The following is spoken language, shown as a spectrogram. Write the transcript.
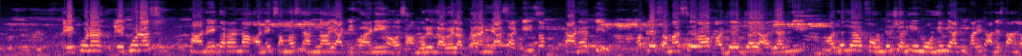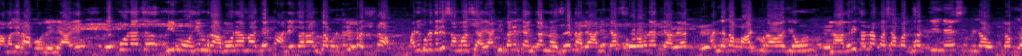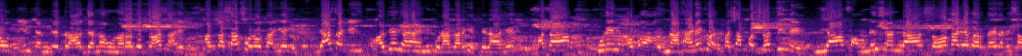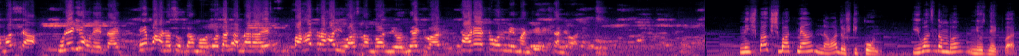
एकूणच एकूणच ठाणेकरांना अनेक समस्यांना या ठिकाणी सामोरे जावे लागतात आणि यासाठीच ठाण्यातील आपले समाजसेवक अजय जया यांनी अजय जया फाउंडेशन ही मोहीम या ठिकाणी ठाणे स्थानकामध्ये राबवलेली आहे. एकूणच ही मोहीम राबवण्यामागे ठाणेकरांच्या कुठेतरी प्रश्न आणि कुठेतरी समस्या या ठिकाणी त्यांच्या नजरेत आल्या आणि त्या सोडवण्यात याव्यात आणि त्याचा पाठपुरावा घेऊन नागरिकांना कशा पद्धतीने सुविधा उपलब्ध होतील त्यांचे त्रास ज्यांना होणारा जो त्रास आहे हा कसा सोडवता येईल यासाठी अजय जया यांनी पुढाकार घेतलेला आहे. आता पुढील ठाणेकर कशा पद्धतीने या फाउंडेशनला सहकार्य करतायत आणि समस्या पुढे घेऊन येत आहेत हे पाहणं सुद्धा महत्वाचं ठरणार आहे. पाहत रहा युवा स्तंभ न्यूज नेटवर्क. ठाण्यातून मी मंजिरी. धन्यवाद. निष्पक्ष बातम्या नवा दृष्टिकोन. युवा स्तंभ न्यूज नेटवर्क.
